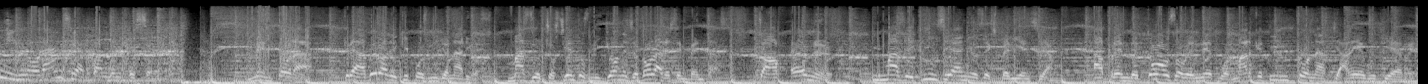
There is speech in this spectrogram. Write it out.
mi ignorancia cuando empecé. Mentora, creadora de equipos millonarios, más de 800 millones de dólares en ventas, top earner y más de 15 años de experiencia. Aprende todo sobre network marketing con Atiade Gutiérrez.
